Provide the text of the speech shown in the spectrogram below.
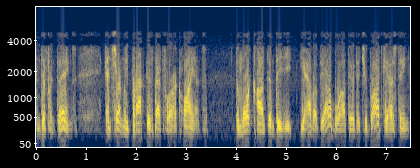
and different things, and certainly practice that for our clients. The more content that you have available out there that you're broadcasting,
